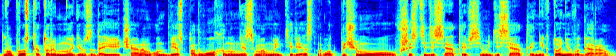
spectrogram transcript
Вопрос, который многим задаю HR, он без подвоха, но мне самому интересно. Вот почему в 60-е, в 70-е никто не выгорал,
